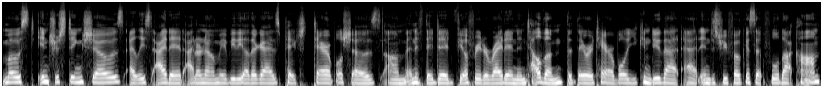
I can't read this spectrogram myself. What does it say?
most interesting shows. At least I did. I don't know. Maybe the other guys picked terrible shows. Um, and if they did, feel free to write in and tell them that they were terrible. You can do that at industryfocus at fool.com.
